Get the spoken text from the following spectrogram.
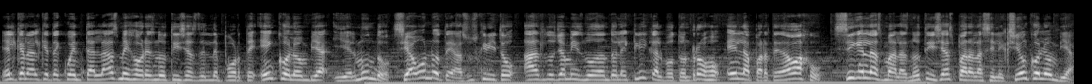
el canal que te cuenta las mejores noticias del deporte en Colombia y el mundo. Si aún no te has suscrito, hazlo ya mismo dándole clic al botón rojo en la parte de abajo. Siguen las malas noticias para la selección Colombia.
